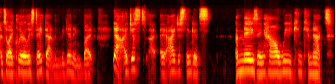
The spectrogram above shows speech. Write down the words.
and so i clearly state that in the beginning but yeah i just I, I just think it's amazing how we can connect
